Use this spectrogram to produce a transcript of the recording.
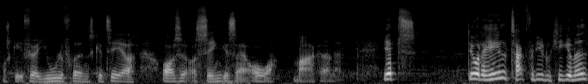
måske før julefreden skal til at også at sænke sig over markederne. Jeps, det var det hele. Tak fordi du kiggede med.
